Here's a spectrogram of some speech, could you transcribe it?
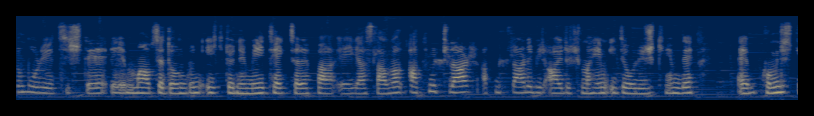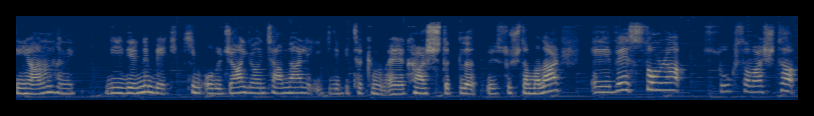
Cumhuriyeti işte e, Mao Zedong'un ilk dönemi tek tarafa e, yaslanma 60'lar 60'larda bir ayrışma hem ideolojik hem de e, komünist dünyanın hani liderinin belki kim olacağı yöntemlerle ilgili bir takım e, karşılıklı e, suçlamalar. E, ve sonra Soğuk Savaş'ta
